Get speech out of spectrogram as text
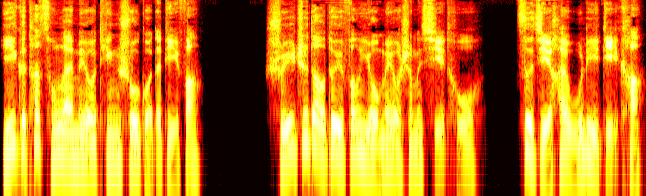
一个他从来没有听说过的地方，谁知道对方有没有什么企图，自己还无力抵抗。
